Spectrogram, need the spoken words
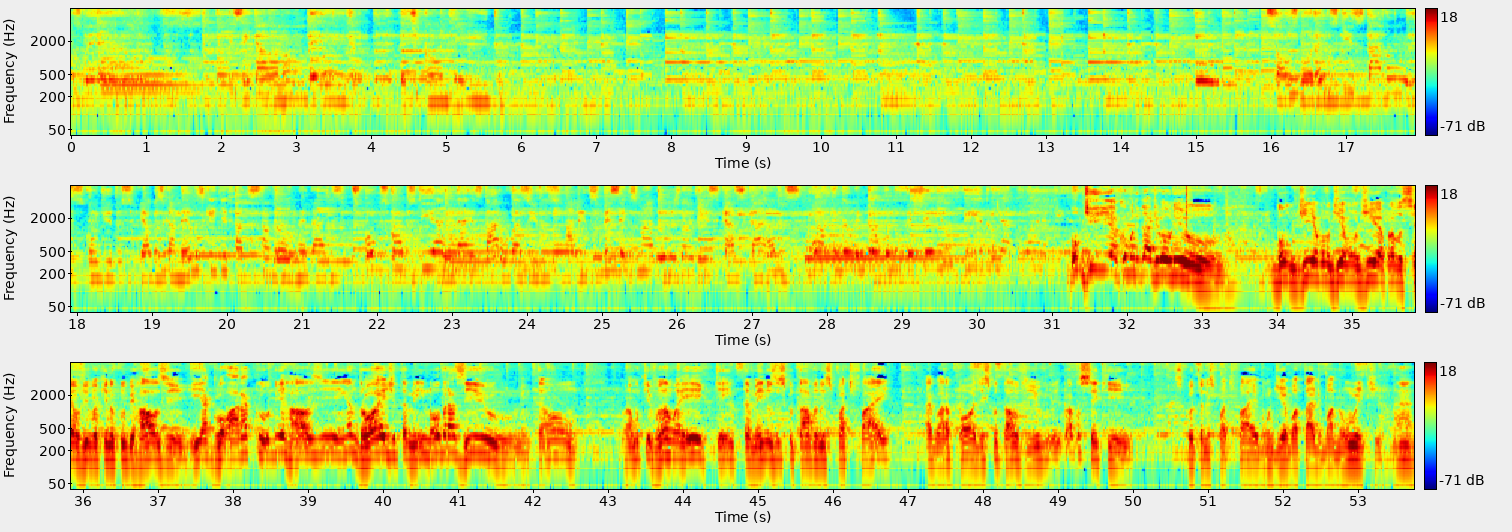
os meus. Se calam beijo, eu te convido. Os morangos que estavam escondidos. E alguns camelos que de fato são dromedários. Os poucos copos que ainda restaram vazios. Além dos pêssegos maduros não descascados. O orc não entrou quando fechei o vidro. E a toalha que... Bom dia, comunidade Gol New. Bom dia, bom dia, bom dia para você ao vivo aqui no Clubhouse. E agora Clubhouse em Android também no Brasil. Então, vamos que vamos aí. Quem também nos escutava no Spotify, agora pode escutar ao vivo. E para você que escuta no Spotify, bom dia, boa tarde, boa noite, né?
